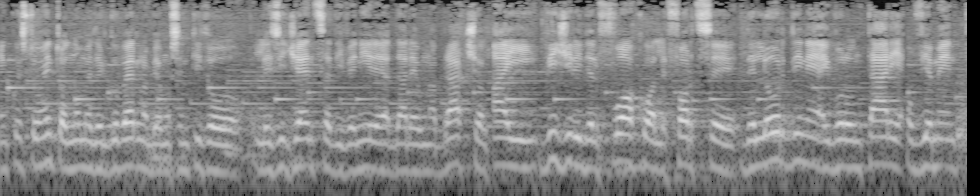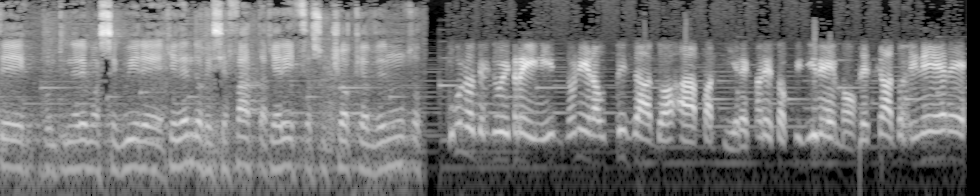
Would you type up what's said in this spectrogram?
In questo momento a nome del governo abbiamo sentito l'esigenza di venire a dare un abbraccio ai vigili del fuoco, alle forze dell'ordine, ai volontari. Ovviamente continueremo a seguire chiedendo che sia fatta chiarezza su ciò che è avvenuto due treni non era autorizzato a partire. Adesso acquisiremo le scatole nere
